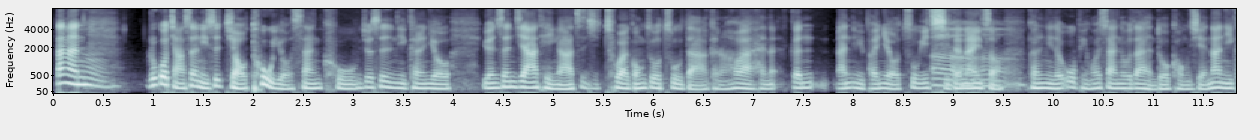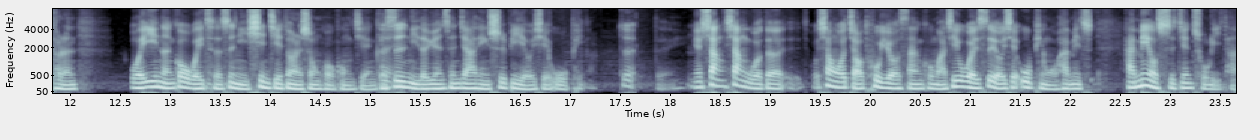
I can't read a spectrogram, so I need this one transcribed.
当然。嗯如果假设你是狡兔有三窟，就是你可能有原生家庭啊，自己出来工作住的，啊，可能后来还能跟男女朋友住一起的那一种，嗯嗯嗯、可能你的物品会散落在很多空间，那你可能唯一能够维持的是你现阶段的生活空间，可是你的原生家庭势必有一些物品啊。对对，因为像像我的，像我狡兔也有三窟嘛。其实我也是有一些物品，我还没还没有时间处理它。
